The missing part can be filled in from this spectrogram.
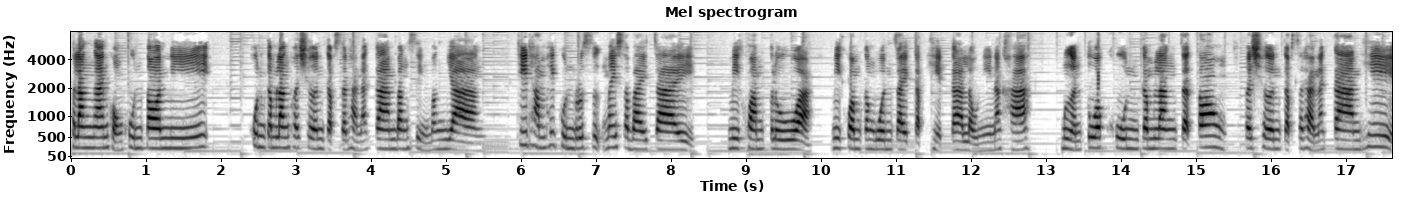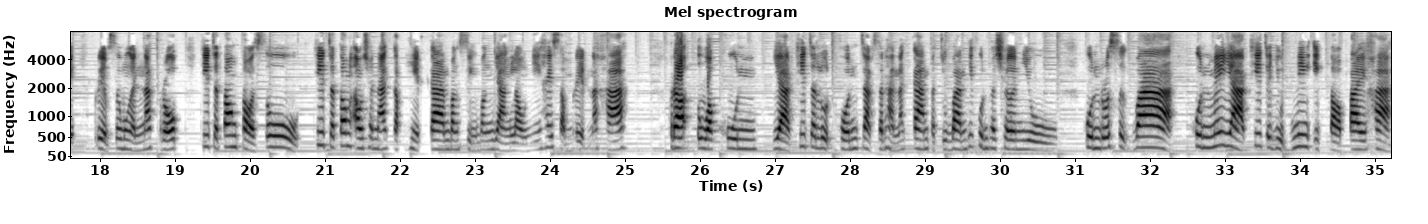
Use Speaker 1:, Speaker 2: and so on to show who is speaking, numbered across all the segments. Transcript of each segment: Speaker 1: พลังงานของคุณตอนนี้ คุณกำลังเผชิญกับสถานการณ์บางสิ่งบางอย่าง ที่ทำให้คุณรู้สึกไม่สบายใจ มีความกลัว มีความกังวลใจกับเหตุการณ์เหล่านี้นะคะ เหมือนตัวคุณกำลังจะต้องเผชิญกับสถานการณ์ที่เปรียบเสมือนนักรบ ที่จะต้องต่อสู้ ที่จะต้องเอาชนะกับเหตุการณ์บางสิ่งบางอย่างเหล่านี้ให้สำเร็จนะคะ เพราะตัวคุณอยากที่จะหลุดพ้นจากสถานการณ์ปัจจุบันที่คุณเผชิญอยู่ คุณรู้สึกว่า คุณไม่อยากที่จะหยุดนิ่งอีกต่อไปค่ะ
